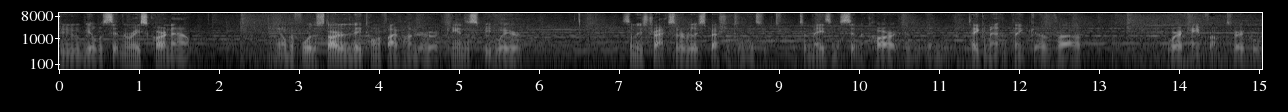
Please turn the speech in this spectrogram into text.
to be able to sit in a race car now, you know, before the start of the Daytona 500 or at Kansas Speedway or some of these tracks that are really special to me. It's, it's, it's amazing to sit in a car and, and take a minute and think of uh, where I came from. It's very cool.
